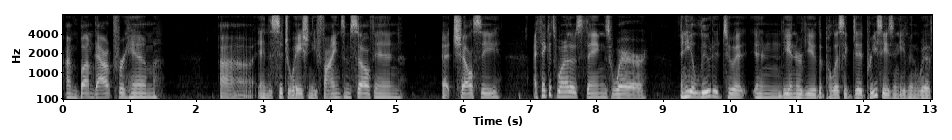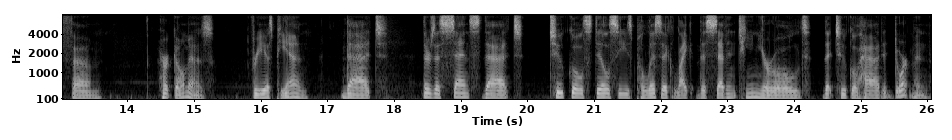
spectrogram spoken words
I'm bummed out for him uh, in the situation he finds himself in at Chelsea. I think it's one of those things where, and he alluded to it in the interview that Pulisic did preseason, even with um, Herc Gomez for ESPN, that there's a sense that Tuchel still sees Pulisic like the 17 year old that Tuchel had at Dortmund.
